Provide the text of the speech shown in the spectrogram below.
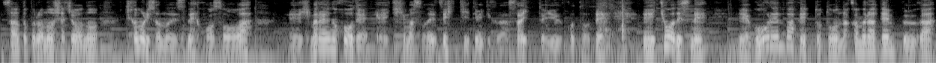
サートプロの社長の近森さんのですね、放送は、え、ヒマラヤの方で、えー、聞けますので、ぜひ聞いてみてください。ということで、え今日はですね、えウォーレン・バフェットと中村天風が、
